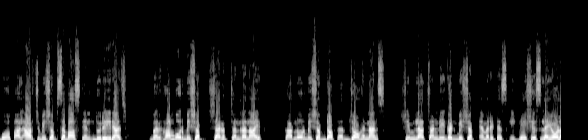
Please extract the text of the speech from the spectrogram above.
Bhopal archbishop Sebastian Durairaj Berhampur bishop Sarat Chandra Nayak Kurnool bishop doctor Johannes Shimla Chandigarh bishop emeritus Ignatius Loyola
